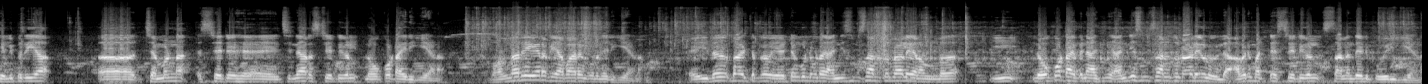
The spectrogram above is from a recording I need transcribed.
ഹെലിബറിയ ചെമ്മണ്ണ എസ്റ്റേറ്റ് ചിന്നാർ എസ്റ്റേറ്റുകൾ ലോക്കൗട്ടായിരിക്കുകയാണ് വളരെയേറെ വ്യാപാരം കുറഞ്ഞിരിക്കുകയാണ്. ഇതുമായിട്ട് ഇപ്പോൾ ഏറ്റവും കൂടുതൽ ഇവിടെ അന്യസംസ്ഥാന തൊഴിലാളികളാണുള്ളത് ഈ ലോക്കൗട്ടായി പിന്നെ അന്യ- സംസ്ഥാന തൊഴിലാളികളും ഇല്ല അവർ മറ്റ് എസ്റ്റേറ്റുകൾ സ്ഥലം തേടി പോയിരിക്കുകയാണ്.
